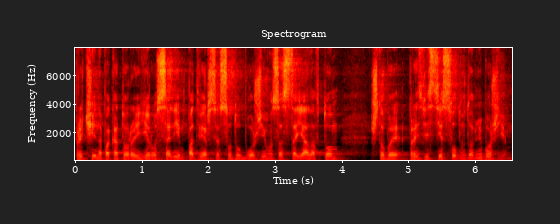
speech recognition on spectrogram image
Причина, по которой Иерусалим подвергся суду Божьему, состояла в том, чтобы произвести суд в Доме Божьем.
